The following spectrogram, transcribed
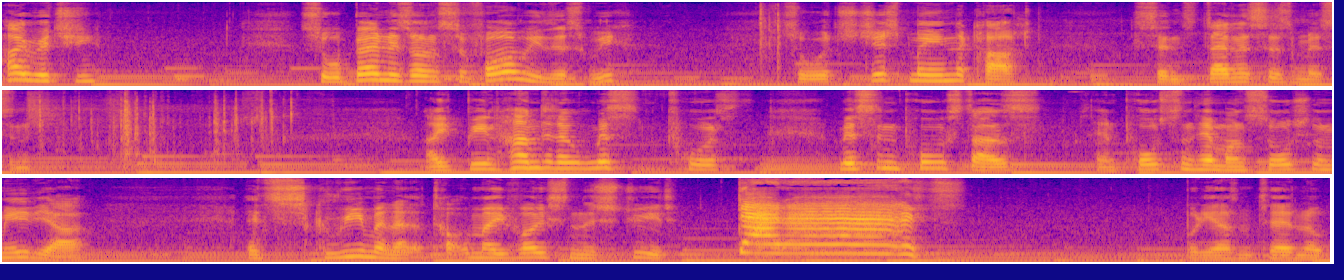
Hi, Richie. So, Ben is on safari this week. So, it's just me and the cat since Dennis is missing. I've been handing out missing, post- missing posters and posting him on social media and screaming at the top of my voice in the street, Dennis! But he hasn't turned up.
